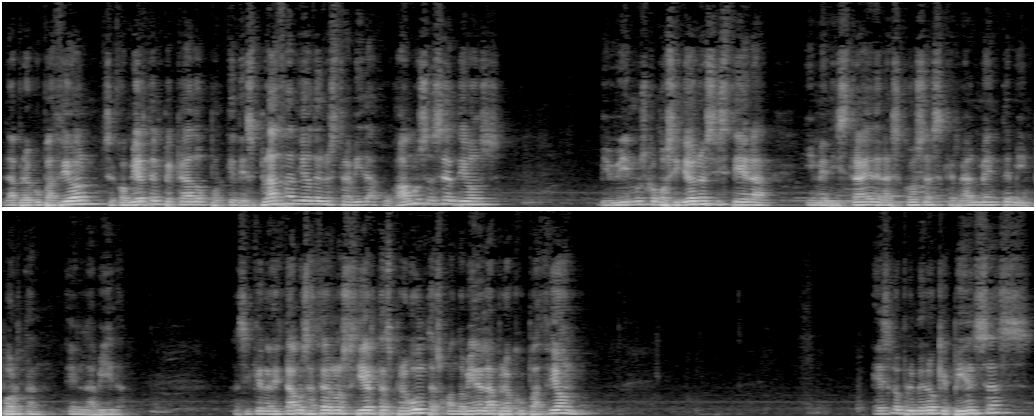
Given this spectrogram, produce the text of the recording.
La preocupación se convierte en pecado porque desplaza a Dios de nuestra vida, jugamos a ser Dios, vivimos como si Dios no existiera y me distrae de las cosas que realmente me importan en la vida. Así que necesitamos hacernos ciertas preguntas cuando viene la preocupación. ¿Es lo primero que piensas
